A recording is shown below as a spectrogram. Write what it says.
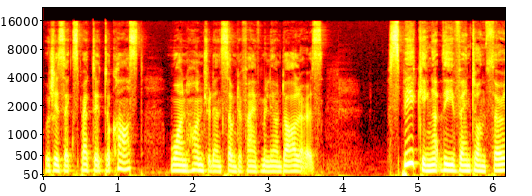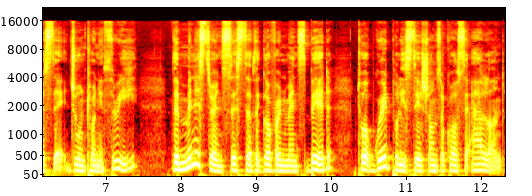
which is expected to cost $175 million. Speaking at the event on Thursday, June 23, the minister insisted the government's bid to upgrade police stations across the island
